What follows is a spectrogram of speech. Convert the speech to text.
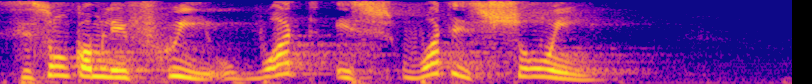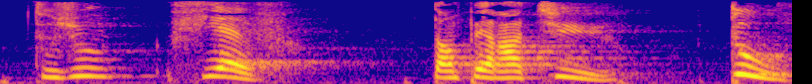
Ce sont comme les fruits. What is, what is showing? Toujours fièvre, température, tout,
